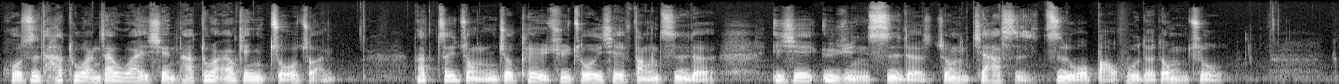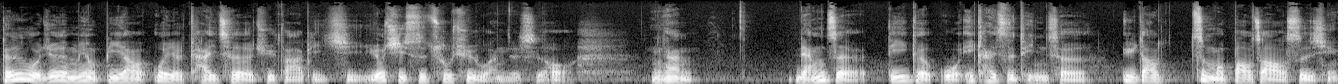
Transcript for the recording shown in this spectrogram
或是他突然在外线，他突然要给你左转，那这种你就可以去做一些防治的一些预警式的这种驾驶自我保护的动作。可是我觉得没有必要为了开车而去发脾气，尤其是出去玩的时候，你看。两者，第一个，我一开始停车遇到这么暴躁的事情，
